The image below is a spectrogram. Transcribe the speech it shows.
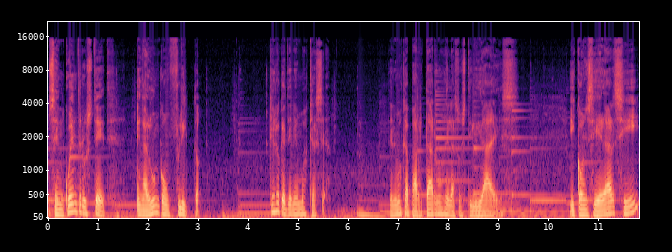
se encuentre usted en algún conflicto, ¿Qué es lo que tenemos que hacer? Tenemos que apartarnos de las hostilidades y considerar si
